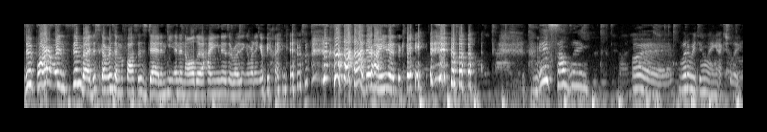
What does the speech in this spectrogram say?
the part when Simba discovers that Mufasa's dead and he and then all the hyenas are running running up behind him. They're hyenas, okay? It's something. What are we doing actually?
